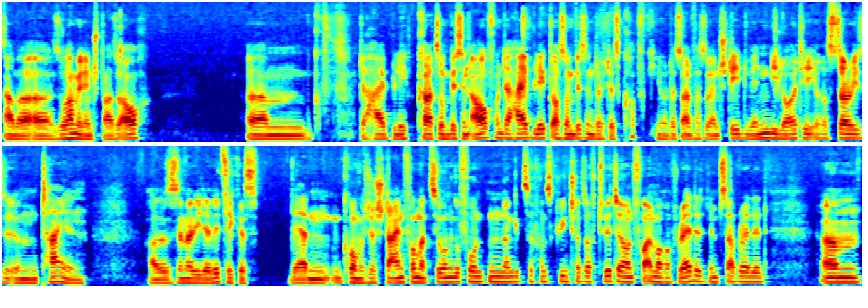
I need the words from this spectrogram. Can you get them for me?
Aber äh, so haben wir den Spaß auch. Ähm, der Hype lebt gerade so ein bisschen auf und der Hype lebt auch so ein bisschen durch das Kopfkino, das einfach so entsteht, wenn die Leute ihre Stories ähm, teilen. Also es ist immer wieder witzig, es werden komische Steinformationen gefunden. Dann gibt es davon Screenshots auf Twitter und vor allem auch auf Reddit, im Subreddit. Ähm,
